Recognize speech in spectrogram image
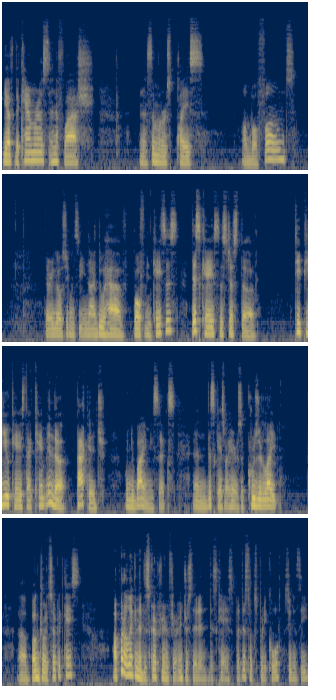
You have the cameras and the flash in a similar place on both phones. There you go. So you can see now I do have both in cases. This case is just the TPU case that came in the package when you buy Mi 6. And this case right here is a Cruzerlite uh, Bugdroid circuit case. I'll put a link in the description if you're interested in this case, but this looks pretty cool, as you can see.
